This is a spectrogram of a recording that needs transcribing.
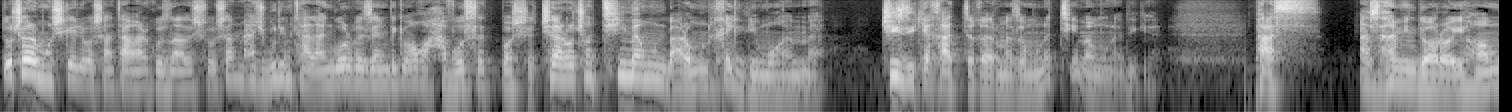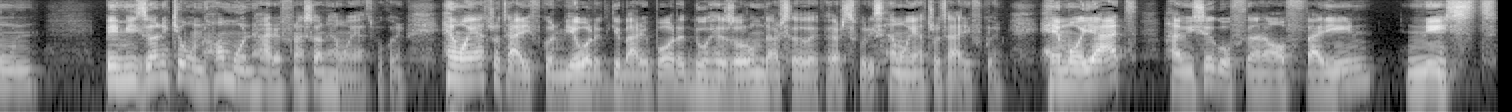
دوچار مشکلی باشن تمرکز نداشته باشن مجبوریم تلنگر بزنیم بگیم آقا حواست باشه. چرا؟ چون تیممون برامون خیلی مهمه. چیزی که خط قرمزمونه تیممونه دیگه. پس از همین دارایی هامون به میزانی که اونها منحرف نشن حمایت بکنیم. حمایت رو تعریف کنیم. یه بار دیگه برای بار 2000 در صدای پرسپولیس حمایت رو تعریف کنیم. حمایت همیشه گفتن آفرین نیست.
